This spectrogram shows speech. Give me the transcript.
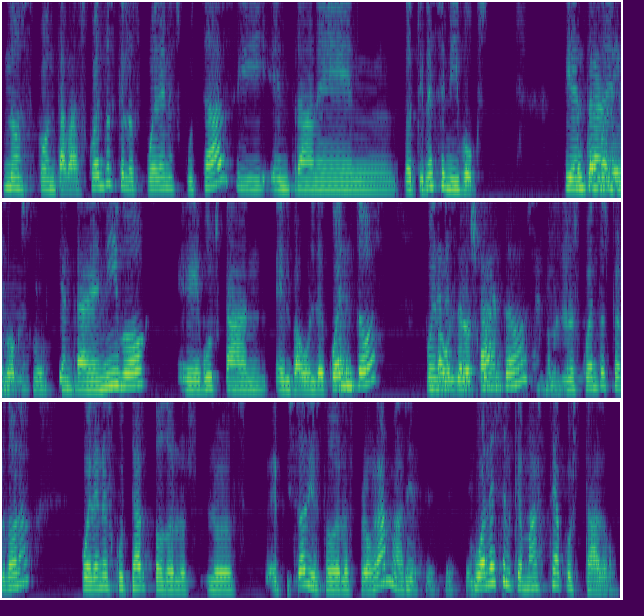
nos contabas cuentos que los pueden escuchar si entran en, lo tienes en iVoox. Si entran en en iVoox, sí. si entran en iVoox, eh, buscan el baúl de cuentos, pueden Baúl de los escuchar- cuentos. el baúl de los cuentos, perdona, pueden escuchar todos los, los episodios, todos los programas. Sí, sí. ¿Cuál es el que más te ha costado? O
